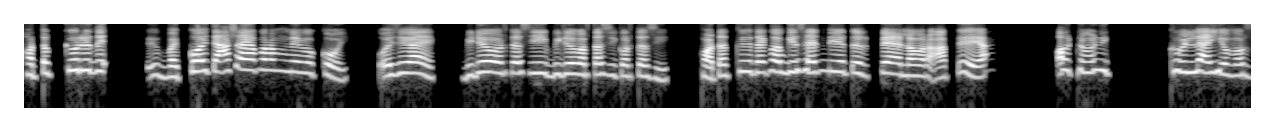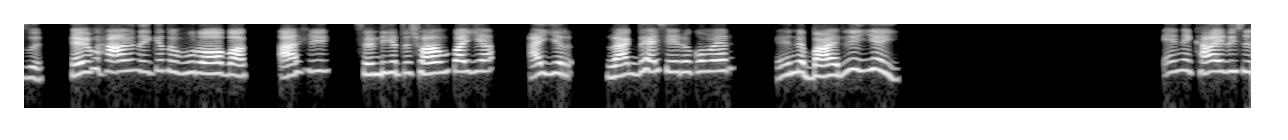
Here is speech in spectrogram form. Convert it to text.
হঠাৎ করে দে কইতে আশায় আবার আমি কই? ওই জায়গায় ভিডিও করতেছি ভিডিও করতেছি করতেছি। হঠাৎ করে দেখো গিয়ে সেন্টিকেটের পেন আমার হাতে অটোমেটিক খুললে ইয়ে পড়ছে। হে আমি দেখে তো পুরো অবাক। আসি সিন্ডিকেটে সরম পাইয়া, আইয়ের রাগ দেখাইছে এরকমের। এনে বাইরে ইয়েই এনে খাওয়াই দিছে।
